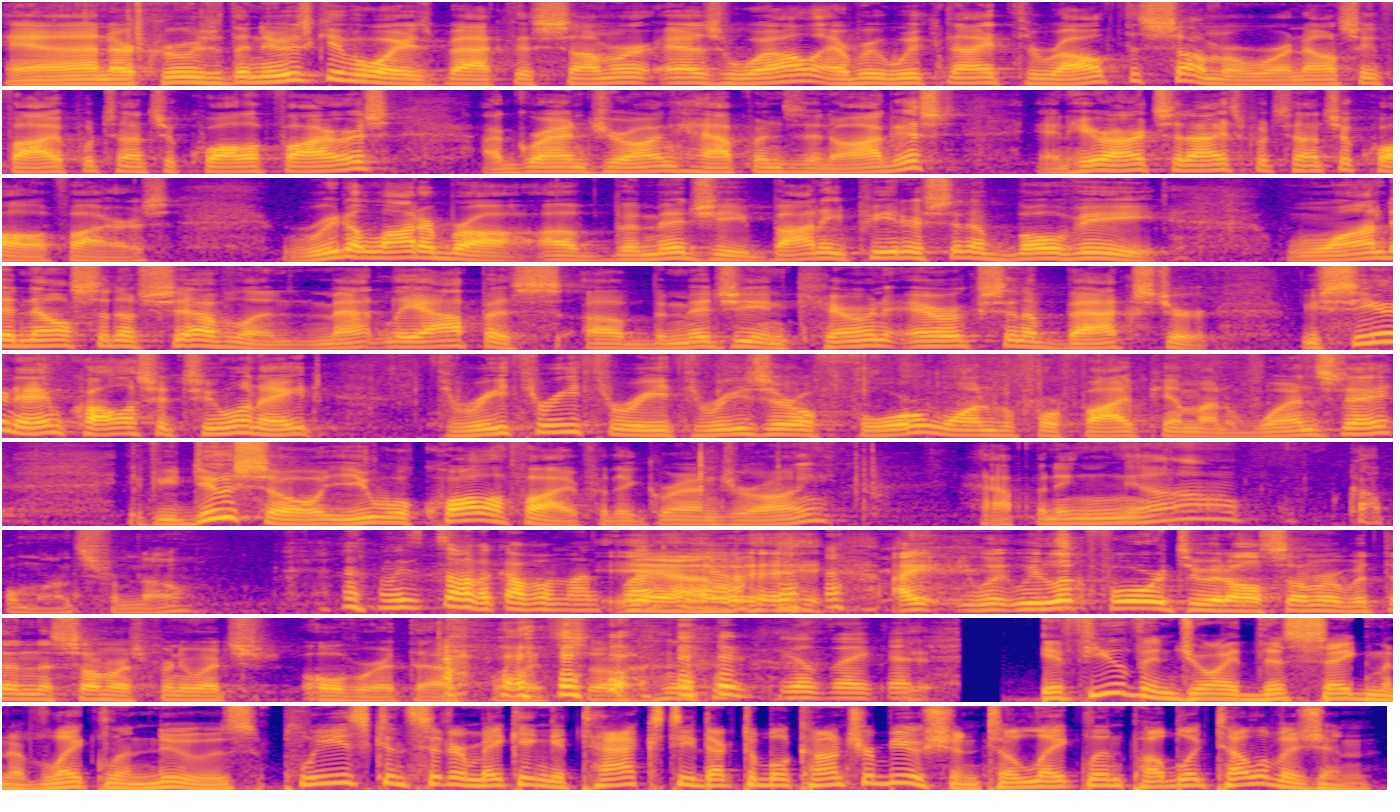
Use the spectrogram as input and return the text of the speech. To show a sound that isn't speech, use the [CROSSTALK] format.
And our Cruise with the News giveaway is back this summer as well. Every weeknight throughout the summer, we're announcing five potential qualifiers. Our grand drawing happens in August. And here are tonight's potential qualifiers. Rita Lauterbra of Bemidji, Bonnie Peterson of Bovey, Wanda Nelson of Shevlin, Matt Liapis of Bemidji, and Karen Erickson of Baxter. If you see your name, call us at 218-333-3041 before 5 p.m. on Wednesday. If you do so, you will qualify for the grand drawing happening oh, a couple months from now. [LAUGHS] we still have a couple months left. Yeah, yeah. I, we look forward to it all summer, but then the summer is pretty much over at that point. [LAUGHS] So. it feels like it. If you've enjoyed this segment of Lakeland News, please consider making a tax-deductible contribution to Lakeland Public Television.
